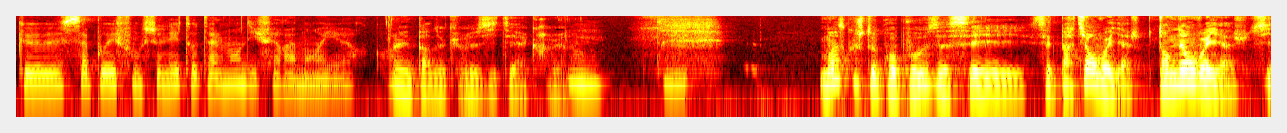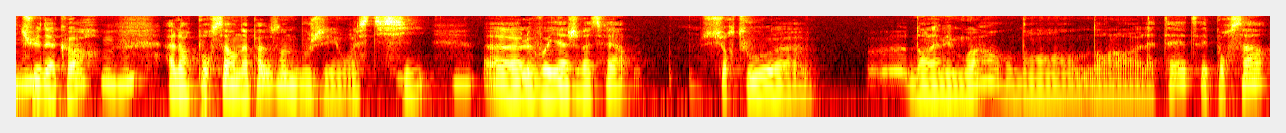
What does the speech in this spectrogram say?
que ça pouvait fonctionner totalement différemment ailleurs. quoi. Ouais, Une part de curiosité accrue. alors. Mm. Moi, ce que je te propose, c'est de partir en voyage. T'emmener en voyage, si Mhm. tu es d'accord. Mhm. Alors pour ça, on n'a pas besoin de bouger, on reste ici. Mhm. Euh, le voyage va se faire surtout euh, dans la mémoire, dans, dans la tête. Et pour ça,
